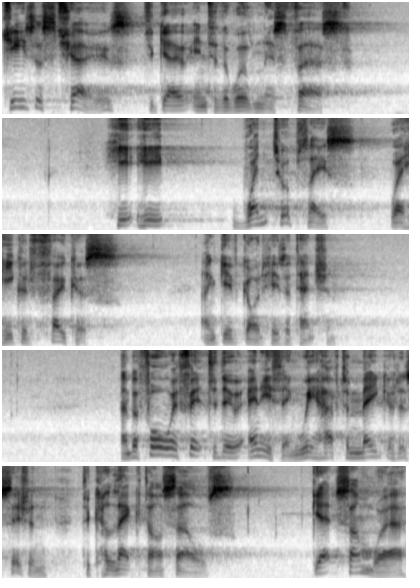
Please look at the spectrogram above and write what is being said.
Jesus chose to go into the wilderness first. He, he went to a place where he could focus and give God his attention. And before we're fit to do anything, we have to make a decision to collect ourselves, get somewhere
